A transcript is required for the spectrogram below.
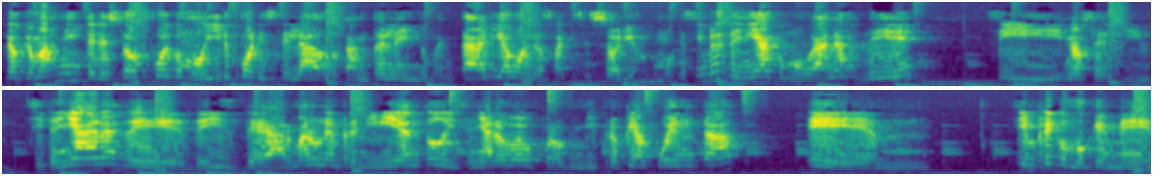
lo que más me interesó fue como ir por ese lado, tanto en la indumentaria o en los accesorios, como que siempre tenía como ganas de si, no sé, si, tenía ganas de, armar un emprendimiento, de diseñar algo por mi propia cuenta, em, siempre como que me,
